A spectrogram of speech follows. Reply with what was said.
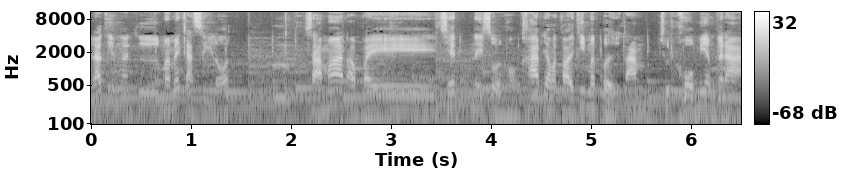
แล้วทีมงานคือมันไม่กัดสีรถอืมสามารถเอาไปเช็ดในส่วนของคราบยางมะตอยที่มันเปิดอยู่ตามชุดโครเมียมก็ได้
